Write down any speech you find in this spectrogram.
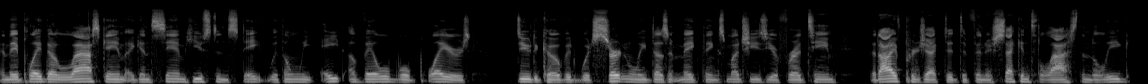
and they played their last game against Sam Houston State with only eight available players due to COVID, which certainly doesn't make things much easier for a team that I've projected to finish second to last in the league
